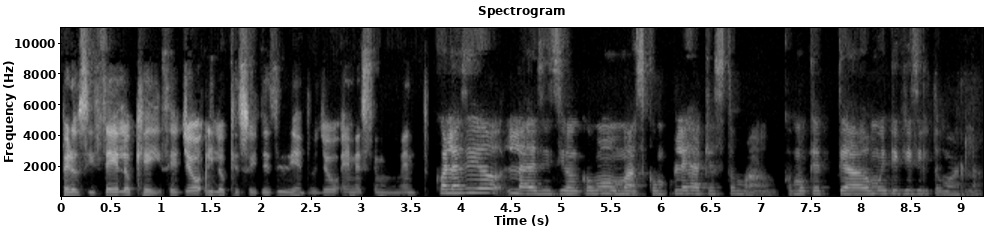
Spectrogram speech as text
pero sí sé lo que hice yo y lo que estoy decidiendo yo en este momento. ¿Cuál ha sido la decisión como más compleja que has tomado? Como que te ha dado muy difícil tomarla.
